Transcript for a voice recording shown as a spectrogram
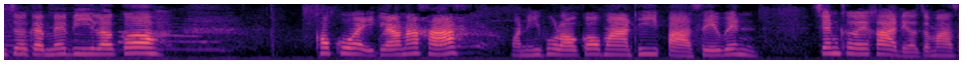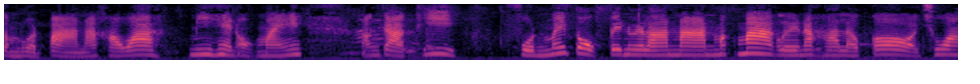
มาเจอกับแม่บีแล้วก็ครอบครัวอีกแล้วนะคะ วันนี้พวกเราก็มาที่ป่าเซเว่นเช่นเคยค่ะ เดี๋ยวจะมาสำรวจป่านะคะว่ามีเห็ดออกไหมหลังจากที่ฝนไม่ตกเป็นเวลานานมาก ๆเลยนะคะ แล้วก็ช่วง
